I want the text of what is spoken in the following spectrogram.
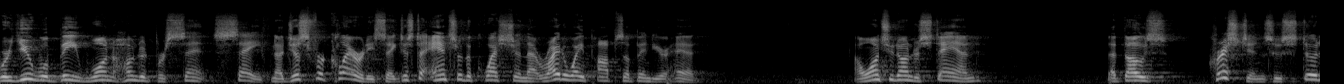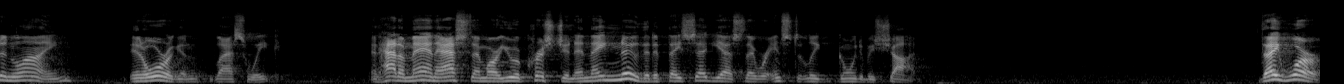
where you will be 100% safe. Now, just for clarity's sake, just to answer the question that right away pops up into your head, I want you to understand that those Christians who stood in line in Oregon last week and had a man ask them, Are you a Christian? And they knew that if they said yes, they were instantly going to be shot. They were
